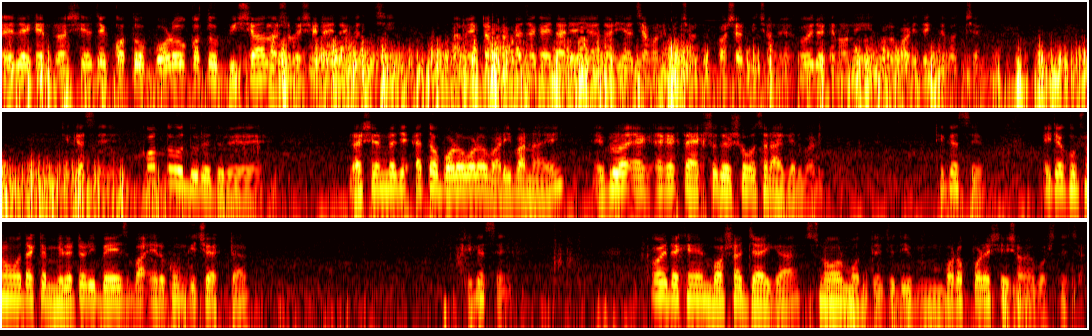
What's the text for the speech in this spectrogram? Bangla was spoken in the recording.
এই দেখেন, রাশিয়া যে কত বড়, কত বিশাল, আসলে সেটাই দেখাচ্ছি। আমি একটা ফাঁকা জায়গায় দাঁড়িয়ে দাঁড়িয়ে আছি আমার পিছন, বাসার পিছনে। ওই দেখেন, অনেকগুলো বাড়ি দেখতে পাচ্ছেন। ঠিক আছে? কত দূরে দূরে। রাশিয়ানরা যে এত বড় বড় বাড়ি বানায়, এগুলো এক এক একটা একশো, দেড়শো বছর আগের বাড়ি। ঠিক আছে? এটা খুব সম্ভবত একটা মিলিটারি বেস বা এরকম কিছু একটা। ঠিক আছে? ওই দেখেন বসার জায়গা স্নোর মধ্যে যদি বরফ পড়ে সেই সময় বসতে চান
